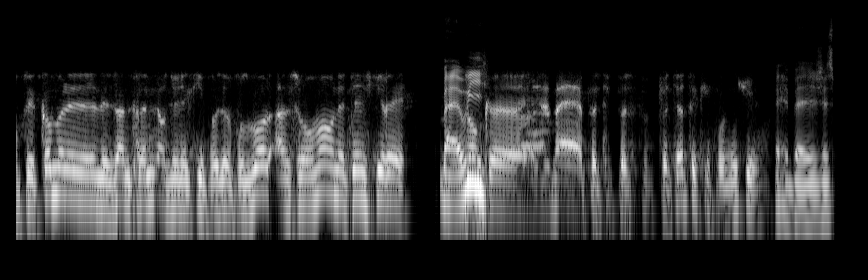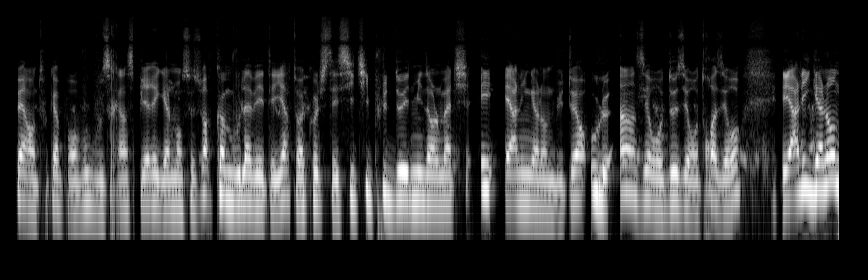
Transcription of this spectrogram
on fait comme les, les entraîneurs d'une équipe de football. En ce moment, on est inspiré. Bah oui. Donc, euh, ben, peut- peut- peut-être qu'il faut nous suivre. Eh ben, j'espère en tout cas pour vous que vous serez inspiré également ce soir, comme vous l'avez été hier. Toi, coach, c'est City plus de 2,5 dans le match et Erling Haaland buteur, ou le 1-0, 2-0, 3-0. Et Erling Haaland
